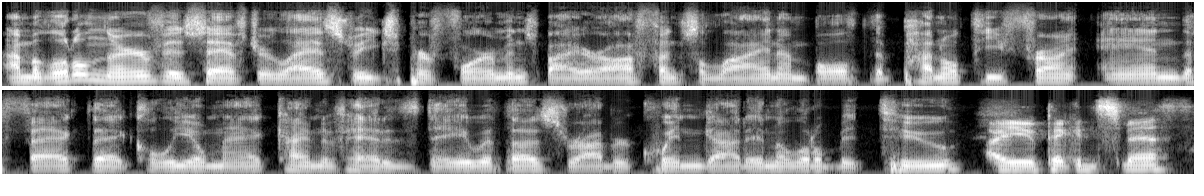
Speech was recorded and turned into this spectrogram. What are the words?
I'm a little nervous after last week's performance by our offensive line on both the penalty front and the fact that Khalil Mack kind of had his day with us. Robert Quinn got in a little bit too. Are you picking Smith?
